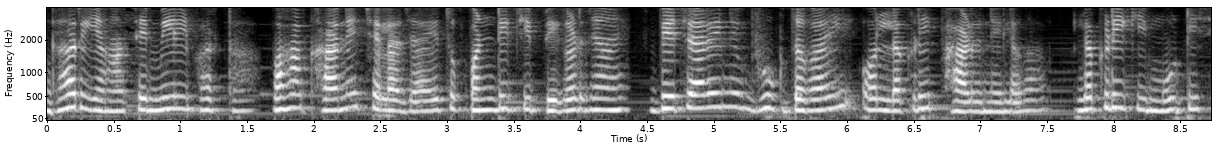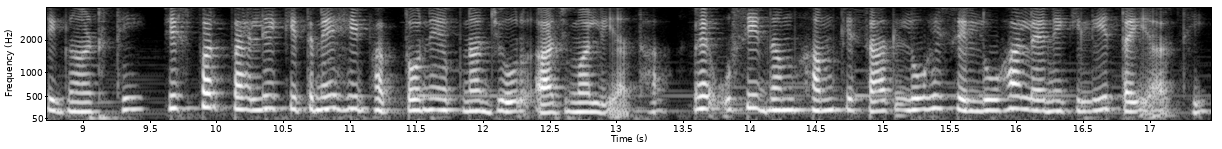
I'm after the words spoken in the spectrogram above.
घर यहाँ से मील भर था। वहाँ खाने चला जाए तो पंडित जी बिगड़ जाएँ। बेचारे ने भूख दबाई और लकड़ी फाड़ने लगा। लकड़ी की मोटी सी गांठ थी, जिस पर पहले कितने ही भक्तों ने अपना ज़ोर आजमा लिया था। वह उसी दम खम के साथ लोहे से लोहा लेने के लिए तैयार थी।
